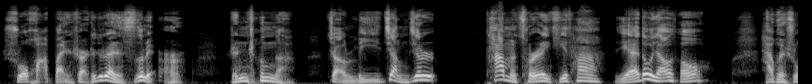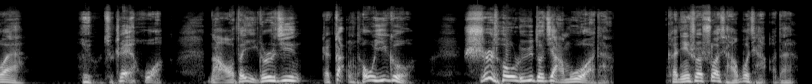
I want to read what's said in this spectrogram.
说话办事他就认死理儿，人称啊叫李犟筋儿。他们村人一提他，也都摇头，还会说呀：“哎呦，就这货，脑子一根筋，这杠头一个，十头驴都架不过他。”可您说说巧不巧的，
